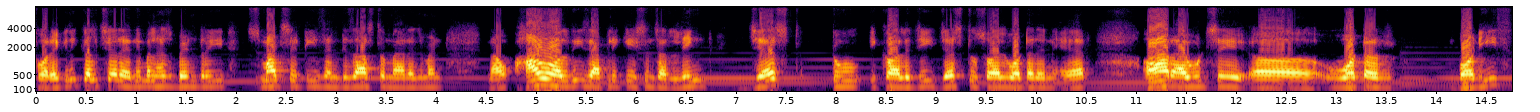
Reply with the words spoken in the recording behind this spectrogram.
for agriculture animal husbandry smart cities and disaster management. Now how all these applications are linked just to ecology just to soil water and air or i would say uh, water bodies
